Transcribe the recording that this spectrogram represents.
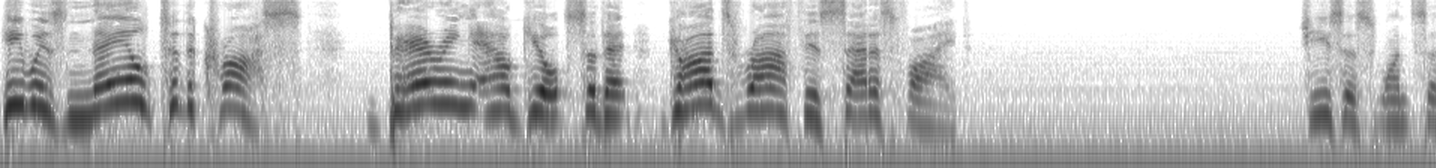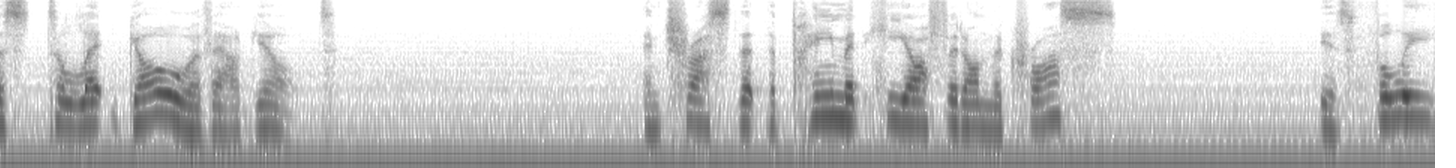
He was nailed to the cross, bearing our guilt so that God's wrath is satisfied. Jesus wants us to let go of our guilt and trust that the payment he offered on the cross is fully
